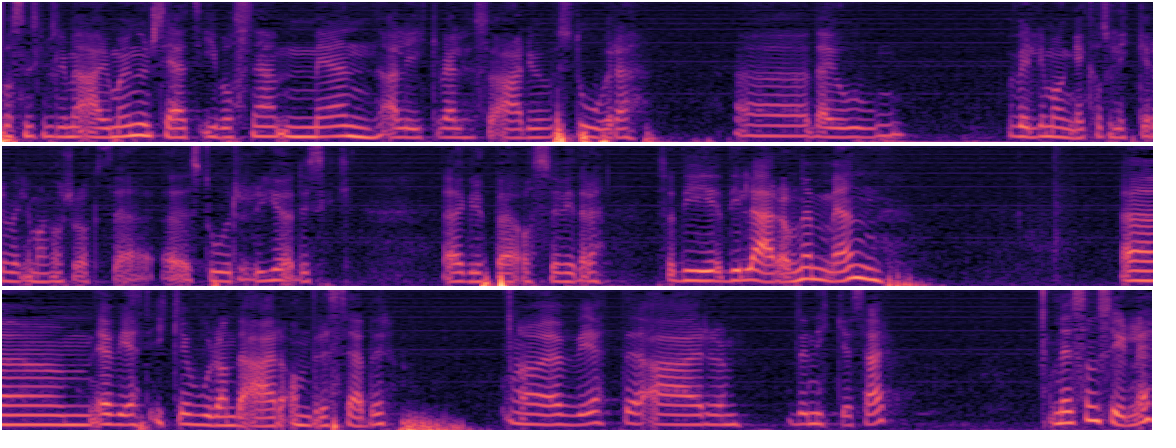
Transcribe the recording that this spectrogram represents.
Bosniske muslimer er jo minoritet i Bosnia, men allikevel så er det jo store Det er jo veldig mange katolikker og veldig mange ortodokse, uh, stor jødisk uh, gruppe osv. Så, så de, de, lærer om det. Men um, jeg vet ikke hvordan det er andre steder. Uh, jeg vet det er Det nikkes her. Mest sannsynlig.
